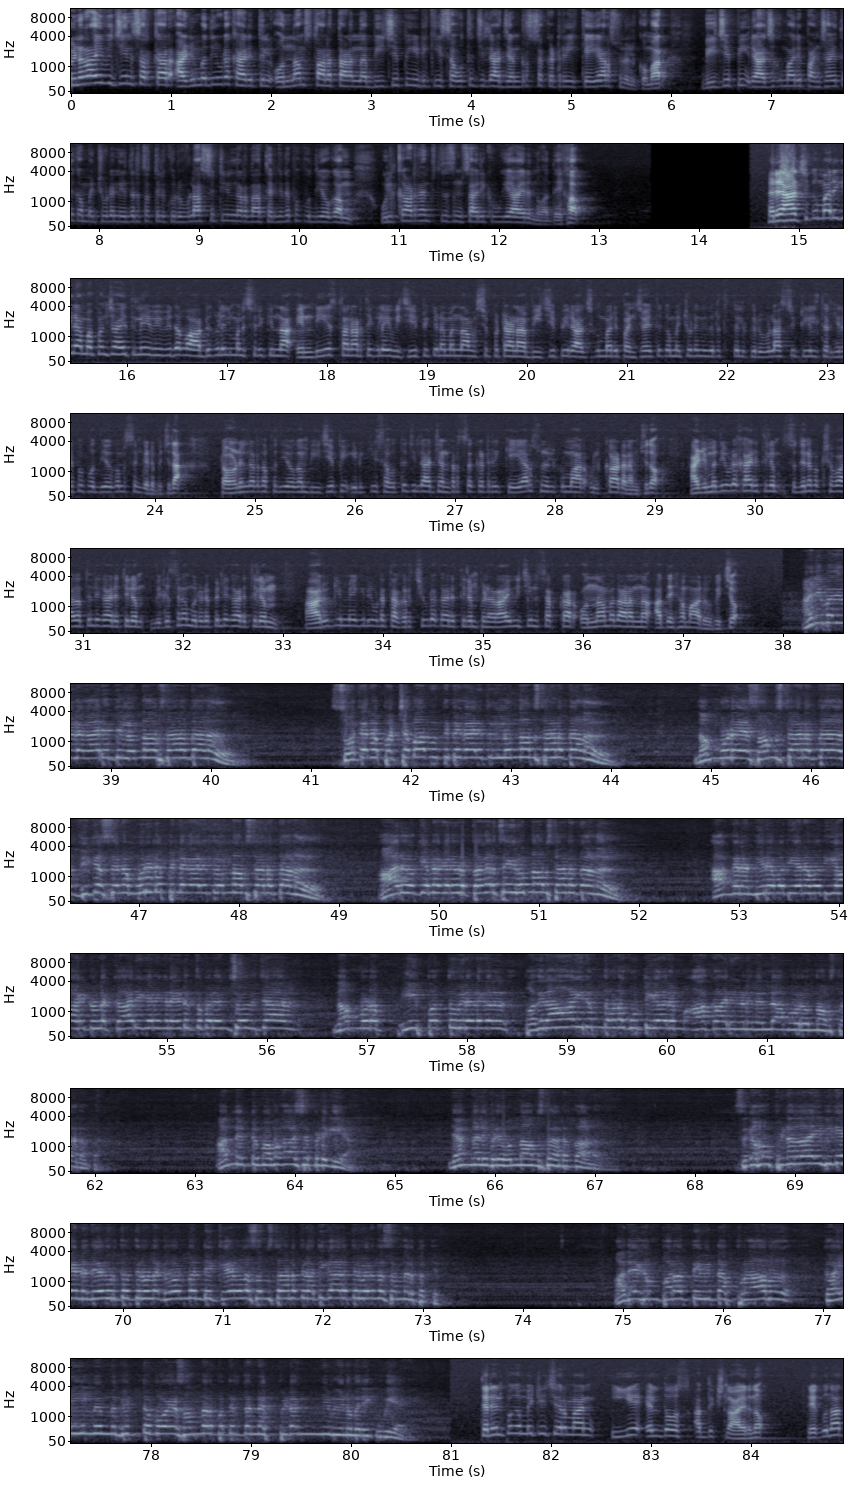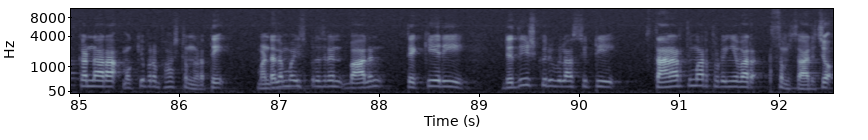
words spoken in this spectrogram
പിണറായി വിജയൻ സർക്കാർ അഴിമതിയുടെ കാര്യത്തിൽ ഒന്നാം സ്ഥാനത്താണെന്ന് B J P Idukki south ജില്ലാ general secretary K R Sunilkumar. B J P Rajakumari panchayat കമ്മിറ്റിയുടെ നേതൃത്വത്തിൽ കുരുവിള സിറ്റിയിൽ നടന്ന തെരഞ്ഞെടുപ്പ് പൊതുയോഗം ഉദ്ഘാടനം ചെയ്ത് സംസാരിക്കുകയായിരുന്നു അദ്ദേഹം. രാജകുമാരി ഗ്രാമപഞ്ചായത്തിലെ വിവിധ വാർഡുകളിൽ മത്സരിക്കുന്ന എൻ ഡി എ സ്ഥാനാർത്ഥികളെ വിജയിപ്പിക്കണമെന്നാവശ്യപ്പെട്ടാണ് B J P Rajakumari panchayat കമ്മിറ്റിയുടെ നേതൃത്വത്തിൽ കുരുവിള സിറ്റിയിൽ തെരഞ്ഞെടുപ്പ് പൊതുയോഗം സംഘടിപ്പിച്ചത്. ടൗണിൽ നടന്ന പൊതുയോഗം B J P Idukki south ജില്ലാ general secretary K R Sunilkumar ഉദ്ഘാടനം ചെയ്തു. അഴിമതിയുടെ കാര്യത്തിലും സ്വജനപക്ഷപാതത്തിന്റെ കാര്യത്തിലും വികസന മുരടിപ്പിന്റെ കാര്യത്തിലും ആരോഗ്യ മേഖലയുടെ തകർച്ചയുടെ കാര്യത്തിലും പിണറായി വിജയൻ സർക്കാർ ഒന്നാമതാണെന്ന് അദ്ദേഹം ആരോപിച്ചു. അഴിമതിയുടെ കാര്യത്തിൽ ഒന്നാം സ്ഥാനത്താണ്. സ്വജന പക്ഷപാതത്തിന്റെ കാര്യത്തിൽ ഒന്നാം സ്ഥാനത്താണ്. നമ്മുടെ സംസ്ഥാനത്ത് വികസന മുരടിപ്പിന്റെ കാര്യത്തിൽ ഒന്നാം സ്ഥാനത്താണ്. ആരോഗ്യ മേഖലയുടെ തകർച്ചയിൽ ഒന്നാം സ്ഥാനത്താണ്. അങ്ങനെ നിരവധി അനവധിയായിട്ടുള്ള കാര്യങ്ങൾ ഇങ്ങനെ എടുത്തു പരിശോധിച്ചാൽ നമ്മുടെ ഈ പത്ത് വിരലുകൾ പതിനായിരം തവണ കൂട്ടിയാലും ആ കാര്യങ്ങളിലെല്ലാം അവർ ഒന്നാം സ്ഥാനത്താണ്. എന്നിട്ടും അവകാശപ്പെടുകയാണ്. ഞങ്ങൾ ഇവിടെ ഒന്നാം സ്ഥാനത്താണ്. പിണറായി വിജയന്റെ നേതൃത്വത്തിലുള്ള ഗവൺമെന്റ് കേരള സംസ്ഥാനത്തിൽ അധികാരത്തിൽ വരുന്ന സന്ദർഭത്തിൽ അദ്ദേഹം പറത്തിവിട്ട പ്രാവ് കയ്യിൽ നിന്ന് വിട്ടുപോയ സന്ദർഭത്തിൽ തന്നെ പിടഞ്ഞു വീണു മരിക്കുകയായി തെരഞ്ഞെടുപ്പ് committee chairman E A Eldhose അധ്യക്ഷനായിരുന്നു. രഘുനാഥ് കണ്ണാറ മുഖ്യപ്രഭാഷണം നടത്തി. മണ്ഡലം vice president Balan Thekkeri Ratheesh Kuruvila city സ്ഥാനാർത്ഥിമാർ തുടങ്ങിയവർ സംസാരിച്ചു.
